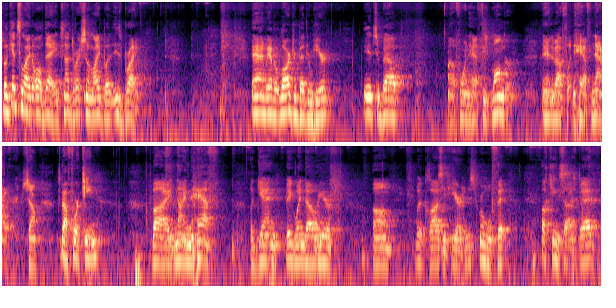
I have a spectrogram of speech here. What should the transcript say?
so it gets light all day. It's not directional light, but it is bright. And we have a larger bedroom here. It's about uh, four and a half feet longer and about a foot and a half narrower. So it's about 14 by nine and a half. Again, big window here um, with a closet here. This room will fit a king size bed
